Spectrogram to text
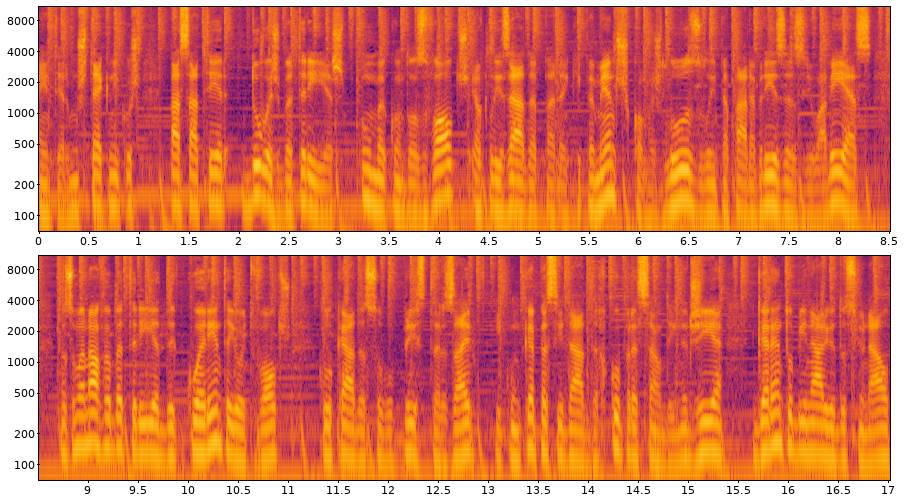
Em termos técnicos, passa a ter duas baterias. Uma com 12 volts, é utilizada para equipamentos como as luzes, o limpa-para-brisas e o ABS, mas uma nova bateria de 48 volts, colocada sob o piso traseiro e com capacidade de recuperação de energia, garante o binário adicional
